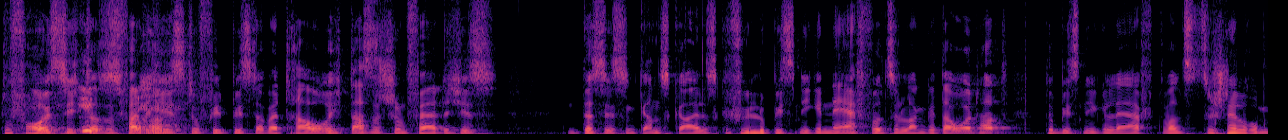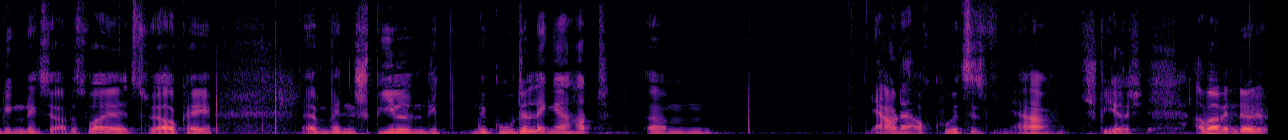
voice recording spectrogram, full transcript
Du freust dich, dass es fertig ist, du bist aber traurig, dass es schon fertig ist. Und das ist ein ganz geiles Gefühl. Du bist nie genervt, weil es so lange gedauert hat. Du bist nie genervt, weil es zu schnell rumging. Du denkst, ja, das war ja jetzt, ja, okay. Ähm, wenn ein Spiel die, eine gute Länge hat, ähm, ja, oder auch kurz ist, ja, schwierig. Aber wenn du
